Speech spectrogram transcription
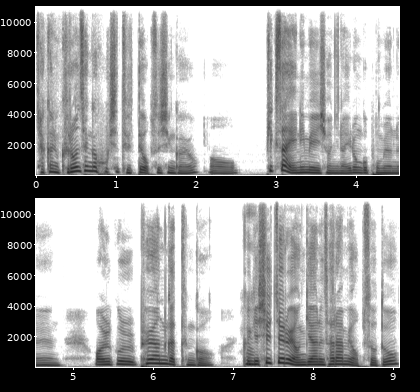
작가님 그런 생각 혹시 들 때 없으신가요? 어, 픽사 애니메이션이나 이런 거 보면은 얼굴 표현 같은 거 그게 음. 실제로 연기하는 사람이 없어도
